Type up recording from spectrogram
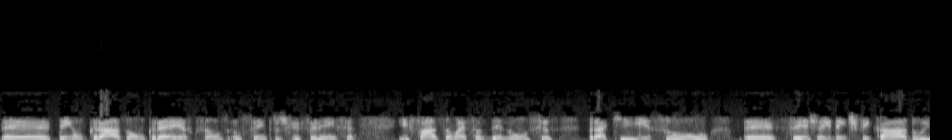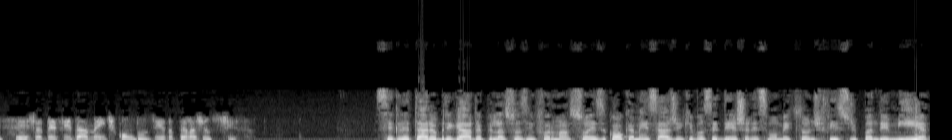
É, tem um CRAS ou um CREAS, que são os, os centros de referência, e façam essas denúncias para que isso é, seja identificado e seja devidamente conduzido pela Justiça. Secretária, obrigada pelas suas informações. E qual é a mensagem que você deixa nesse momento tão difícil de pandemia,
